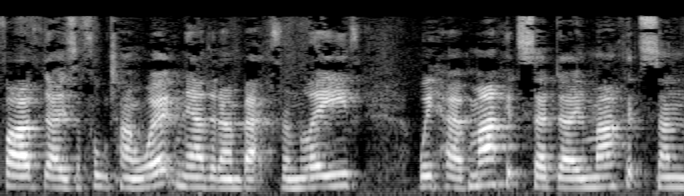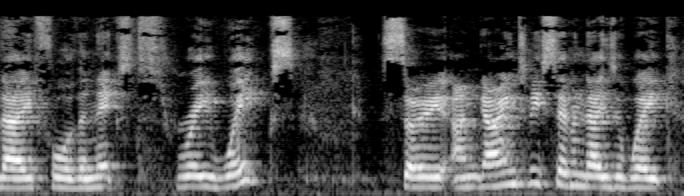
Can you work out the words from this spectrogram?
five days of full-time work now that I'm back from leave, we have Market Saturday, Market Sunday for the next three weeks. So I'm going to be seven days a week.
